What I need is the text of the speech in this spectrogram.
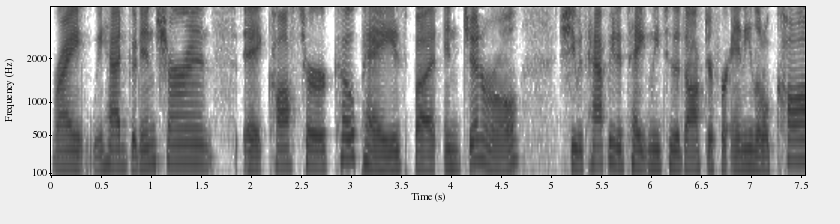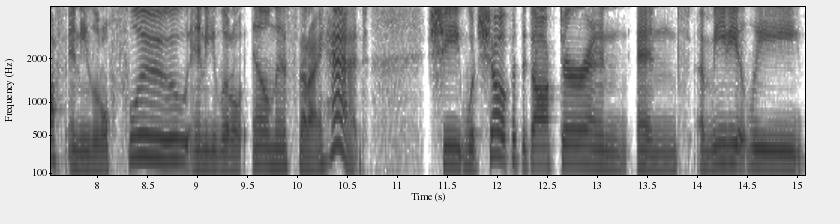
right? We had good insurance, it cost her copays, but in general, She was happy to take me to the doctor for any little cough, any little flu, any little illness that I had. She would show up at the doctor and and immediately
